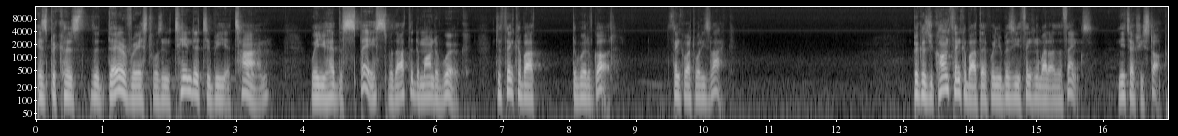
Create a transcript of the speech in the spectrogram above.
is because the day of rest was intended to be a time where you had the space without the demand of work to think about the Word of God, think about what He's like. Because you can't think about that when you're busy thinking about other things. You need to actually stop.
